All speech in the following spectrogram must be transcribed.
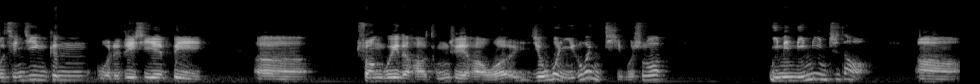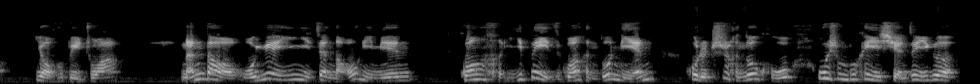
我曾经跟我的这些被呃。双规的好，同学也好，我就问一个问题，我说：你们明明知道啊要会被抓，难道我愿意在牢里面关很一辈子，关很多年，或者吃很多苦，为什么不可以选择一个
